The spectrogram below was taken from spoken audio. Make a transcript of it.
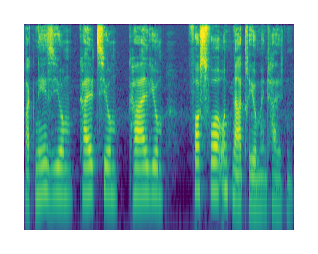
Magnesium, Calcium, Kalium, Phosphor und Natrium enthalten.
